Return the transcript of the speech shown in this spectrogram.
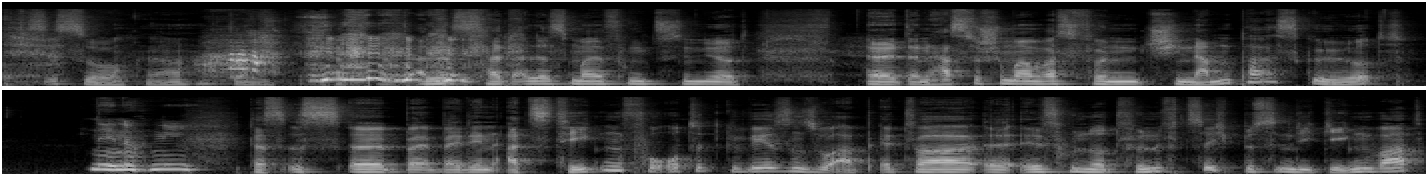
das ist so, ja. Hat, alles, hat alles mal funktioniert. Äh, dann hast du schon mal was von Chinampas gehört? Nee, noch nie. Das ist äh, bei, bei den Azteken verortet gewesen, so ab etwa äh, 1150 bis in die Gegenwart.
